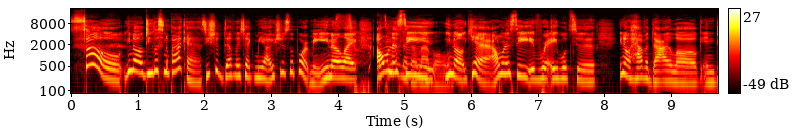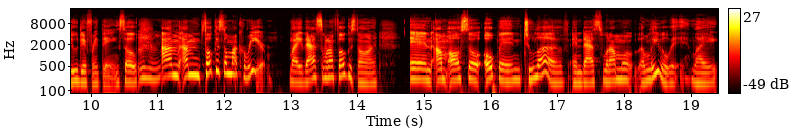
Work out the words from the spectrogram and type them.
so, you know, do you listen to podcasts? You should definitely check me out. You should support me. You know, like I want to see, level. you know, yeah, I want to see if we're able to, you know, have a dialogue and do different things. So Mm-hmm. I'm I'm focused on my career. Like that's what I'm focused on. And I'm also open to love, and that's what I'm I'm leaving with. Like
